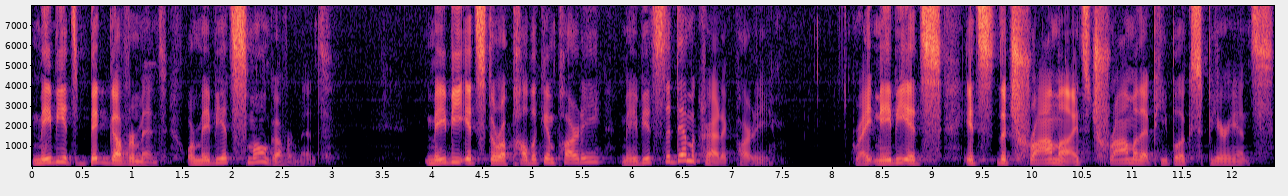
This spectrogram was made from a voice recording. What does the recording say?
Maybe it's big government, or maybe it's small government. Maybe it's the Republican Party, maybe it's the Democratic Party, right? Maybe it's, it's the trauma, it's trauma that people experience,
